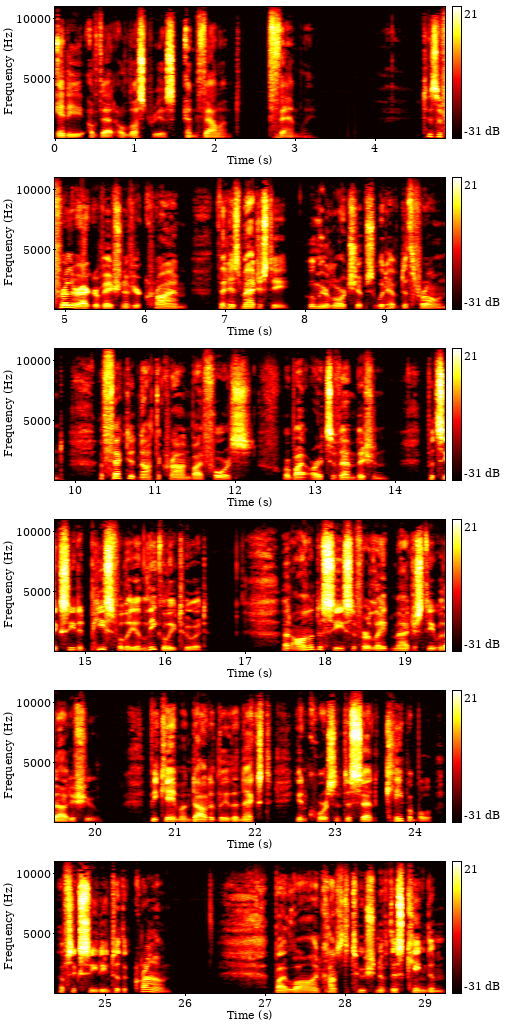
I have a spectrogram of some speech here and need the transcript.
any of that illuftrious and valiant family. 'Tis a further aggravation of your crime, that his Majefty, whom your lordfhips would have dethroned, affected not the crown by force, or by arts of ambition, but fucceeded peacefully and legally to it; and on the deceafe of her late Majefty without iffue, became undoubtedly the next in courfe of defcent capable of fucceeding to the crown. By law and conftitution of this kingdom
